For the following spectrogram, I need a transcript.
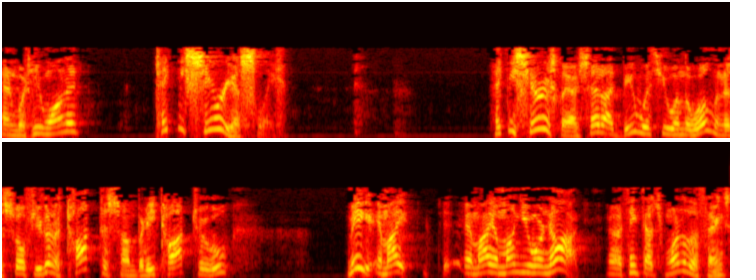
And what He wanted, take me seriously. Take me seriously. I said I'd be with you in the wilderness, so if you're going to talk to somebody, talk to me. Am I, am I among you or not? And I think that's one of the things.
